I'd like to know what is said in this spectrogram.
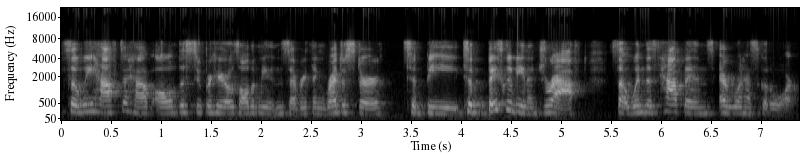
So we have to have all the superheroes, all the mutants, everything register to be to basically be in a draft. So when this happens, everyone has to go to war.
